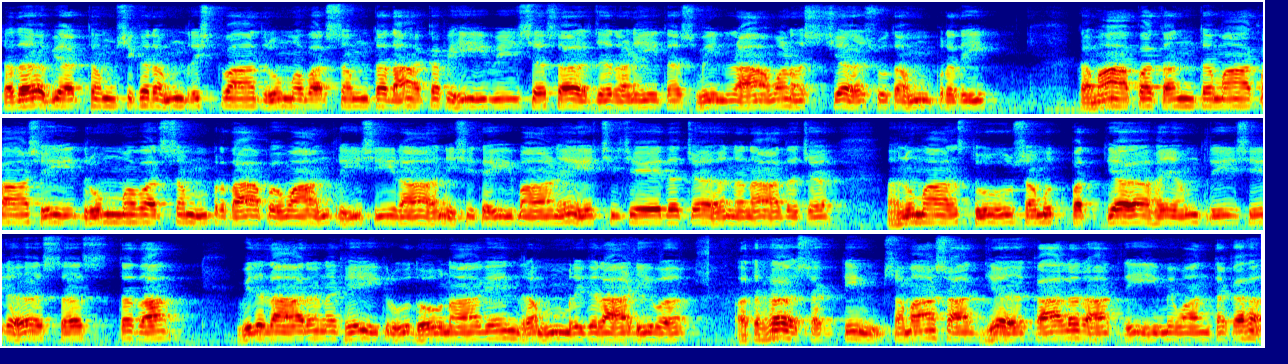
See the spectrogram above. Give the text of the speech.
तदव्यर्थं शिखरं दृष्ट्वा द्रुमवर्षं तदा कपिः विशसर्जरणे तस्मिन् रावणस्य श्रुतं प्रति। तमापतन्तमाकाशे द्रुमवर्षं प्रतापवान् त्रिशिरा निशितै बाणे छिचेद च ननाद च। हनुमांस्तु समुत्पत्य हयं त्रिशिरसस्तदा। विददारनखै क्रुधो नागेन्द्रं मृगराडिव। अतः शक्तिं समासाद्य कालरात्रिमिवान्तकः।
